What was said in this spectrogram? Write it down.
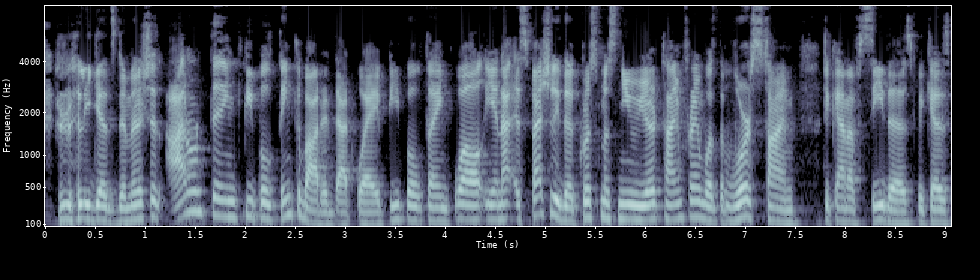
really gets diminished. I don't think people think about it that way. People think, well, you know, especially the Christmas New Year timeframe was the worst time to kind of see this because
